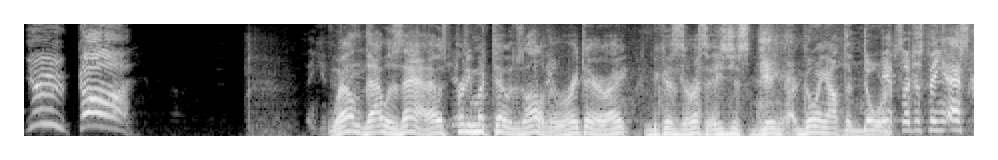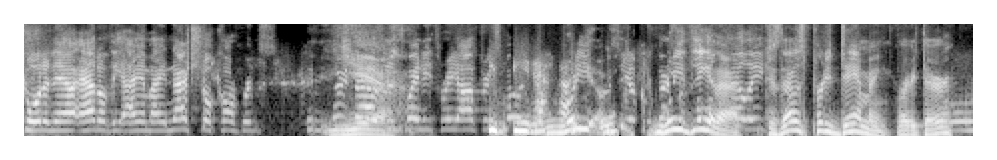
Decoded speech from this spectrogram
you God. Well, that was that. That was pretty much that was all of it right there, right? Because the rest of it, he's just getting going out the door. Yep, so just being escorted now out of the AMA National Conference Yeah. 2023 after he spoke. What do you what do you think of that? Because that was pretty damning right there. Oh.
